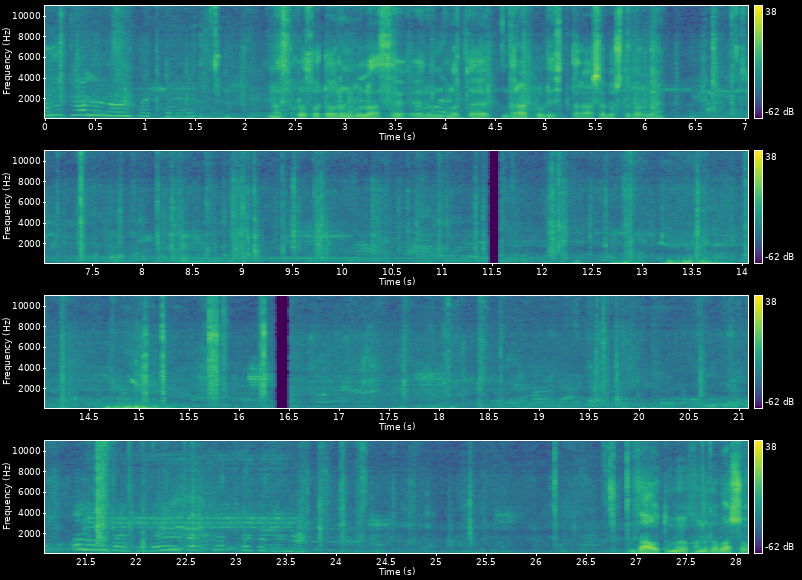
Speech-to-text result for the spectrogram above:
আমি চলো না রুমগুলো আছে। এই রুমগুলোতে যারা টুরিস্ট তারা আসে, বসতে পারবে চলো ওই পড়তে যাই ওই পড়তে কত না যাও তুমি ওখানে তো বসো।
